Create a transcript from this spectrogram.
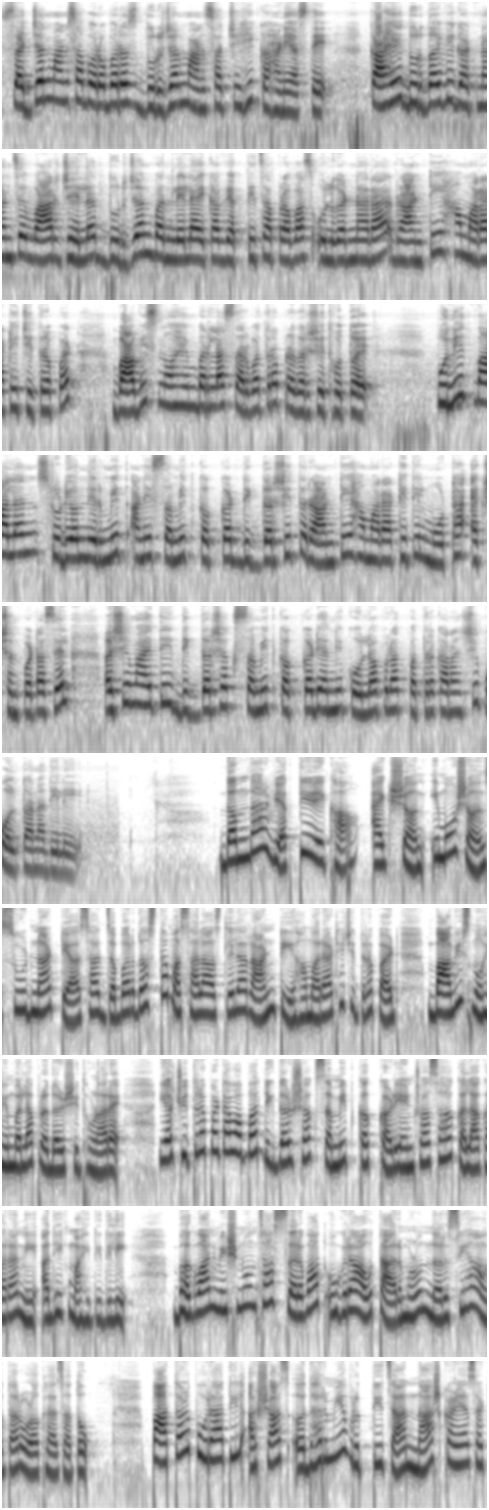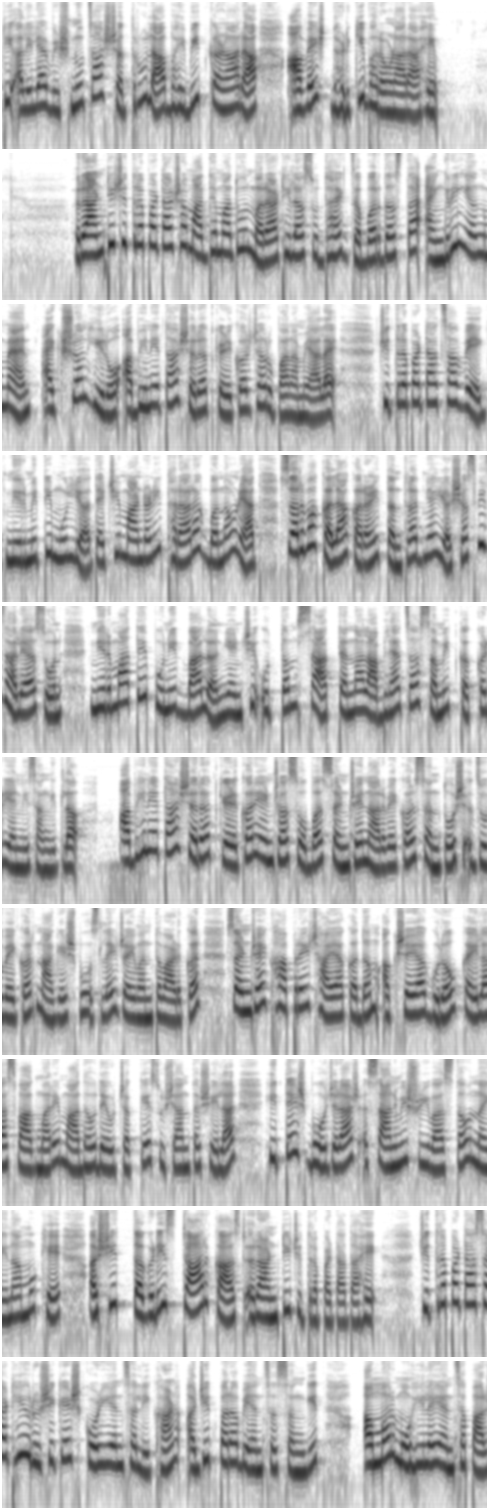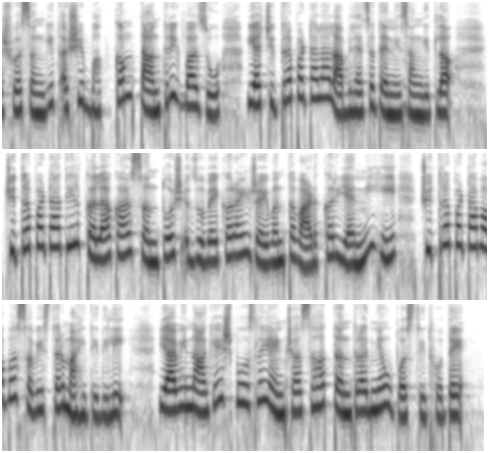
सज्जन माणसाबरोबरच दुर्जन माणसाचीही कहाणी असते. काही दुर्दैवी घटनांचे वार झेलत दुर्जन बनलेल्या एका व्यक्तीचा प्रवास उलगडणारा रानटी हा मराठी चित्रपट बावीस नोव्हेंबरला सर्वत्र प्रदर्शित होतोय. पुनीत बालन स्टुडिओ निर्मित आणि समित कक्कड दिग्दर्शित रानटी हा मराठीतील मोठा ॲक्शनपट असेल अशी माहिती दिग्दर्शक समित कक्कड यांनी कोल्हापुरात पत्रकारांशी बोलताना दिली. दमदार व्यक्तिरेखा ॲक्शन इमोशन सूडनाट्य असा जबरदस्त मसाला असलेला रानटी हा मराठी चित्रपट बावीस नोव्हेंबरला प्रदर्शित होणार आहे. या चित्रपटाबाबत दिग्दर्शक समित कक्कड यांच्यासह कलाकारांनी अधिक माहिती दिली. भगवान विष्णूंचा सर्वात उग्र अवतार म्हणून नरसिंह अवतार ओळखला जातो. पातळपुरातील अशाच अधर्मीय वृत्तीचा नाश करण्यासाठी आलेल्या विष्णूचा शत्रूला भयभीत करणारा आवेश धडकी भरवणारा आहे. रानटी चित्रपटाच्या माध्यमातून मराठीला सुद्धा एक जबरदस्त angry young man action hero अभिनेता शरद केळकरच्या रूपानं मिळालाय. चित्रपटाचा वेग निर्मिती मूल्य त्याची मांडणी थरारक बनवण्यात सर्व कलाकार आणि तंत्रज्ञ यशस्वी झाले असून निर्माते पुनीत बालन यांची उत्तम साथ त्यांना लाभल्याचं समित कक्कड यांनी सांगितलं. अभिनेता शरद केळकर यांच्यासोबत संजय नार्वेकर संतोष जुवेकर नागेश भोसले जयवंत वाडकर संजय खापरे छाया कदम अक्षया गुरव कैलास वाघमारे माधव देवचक्के सुशांत शेलार हितेश भोजराज सान्वी श्रीवास्तव नैना मुखे अशी तगडी स्टार कास्ट रानटी चित्रपटात आहे. चित्रपटासाठी ऋषिकेश कोळी यांचं लिखाण अजित परब यांचं संगीत अमर मोहिले यांचं पार्श्वसंगीत अशी भक्कम तांत्रिक बाजू या चित्रपटाला लाभल्याचं त्यांनी सांगितलं. चित्रपटातील कलाकार संतोष जुवेकर आणि जयवंत वाडकर यांनीही चित्रपटाबाबत सविस्तर माहिती दिली. यावेळी नागेश भोसले यांच्यासह तंत्रज्ञ उपस्थित होते.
